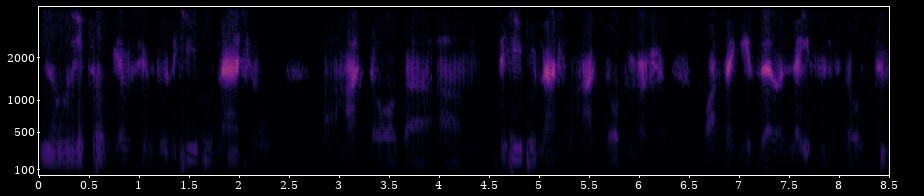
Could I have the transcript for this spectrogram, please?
you know, when they talk, you ever see them do the Hebrew National uh, hot dog, uh, um, the Hebrew National hot dog commercial? Well, I think either that or Nathan's, those two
